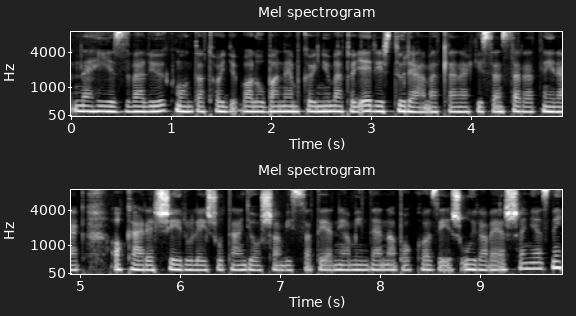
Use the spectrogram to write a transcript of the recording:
nehéz velük, mondtad, hogy valóban nem könnyű, mert hogy egyrészt türelmetlenek, hiszen szeretnének akár egy sérülés után gyorsan visszatérni a mindennapokhoz és újra versenyezni,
